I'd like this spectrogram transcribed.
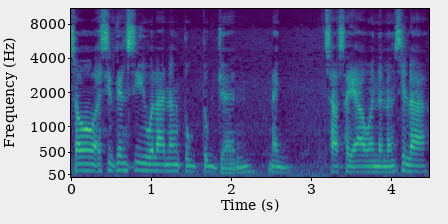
So, as you can see, wala nang tugtog dyan. Nagsasayawan na lang sila.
